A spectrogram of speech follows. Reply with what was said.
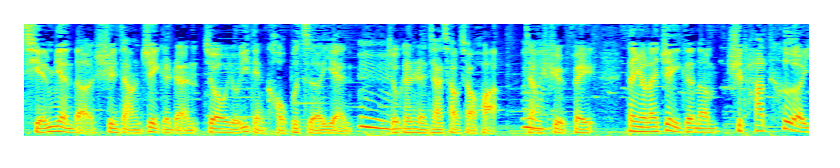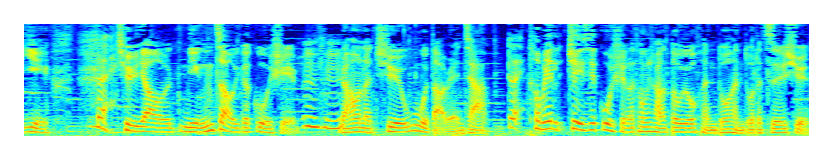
前面的是讲这个人就有一点口不择言，嗯就跟人家悄悄话讲是非。但原来这个呢，是他特意对 去要营造一个故事，嗯哼然后呢去误导人家。对特别这些故事呢，通常都有很多很多的资讯，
